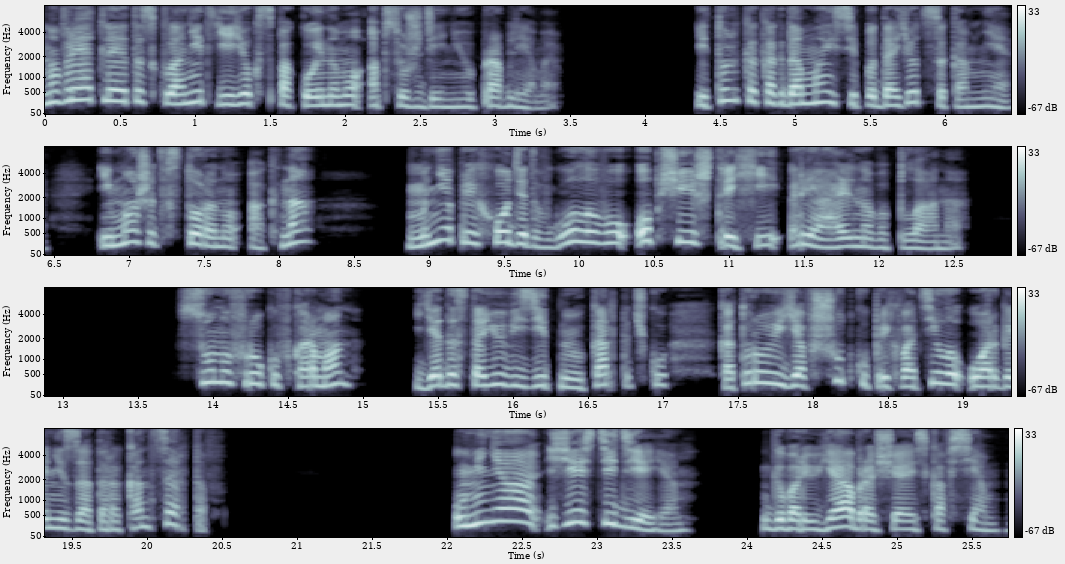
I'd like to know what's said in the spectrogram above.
но вряд ли это склонит ее к спокойному обсуждению проблемы. И только когда Мэйси подается ко мне и машет в сторону окна, мне приходят в голову общие штрихи реального плана. Сунув руку в карман, я достаю визитную карточку, которую я в шутку прихватила у организатора концертов. «У меня есть идея», — говорю я, обращаясь ко всем.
